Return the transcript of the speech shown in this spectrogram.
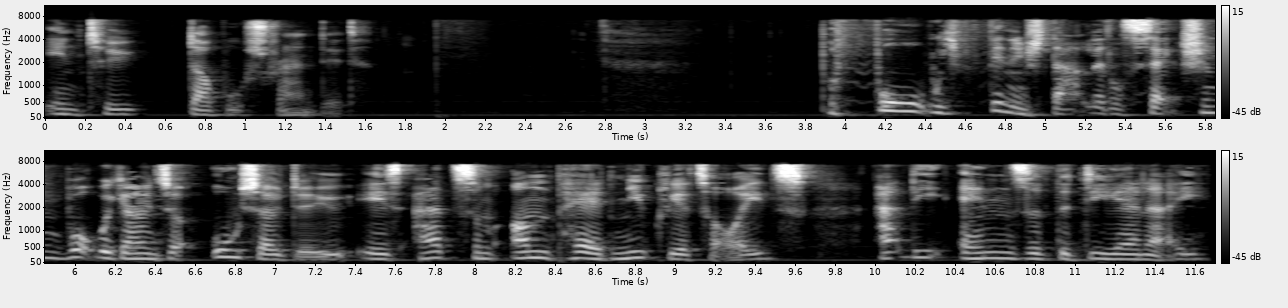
into double-stranded. Before we finish that little section, what we're going to also do is add some unpaired nucleotides at the ends of the DNA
